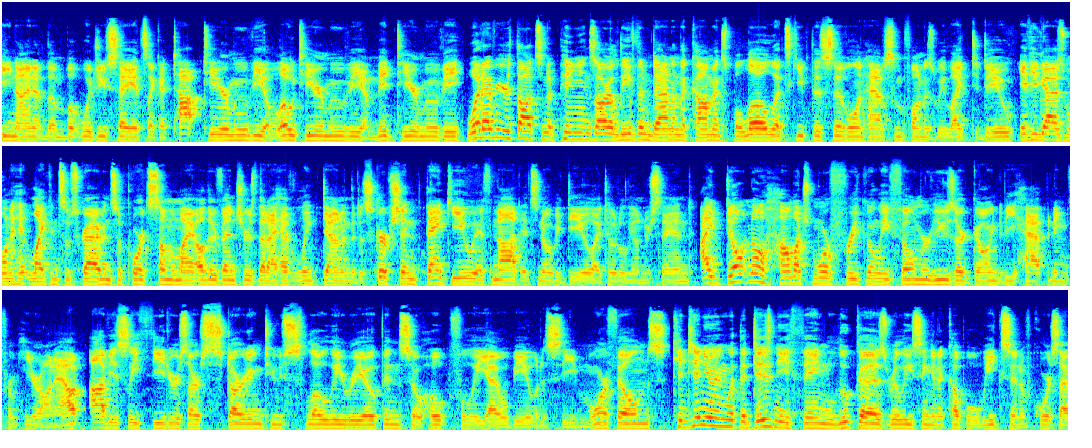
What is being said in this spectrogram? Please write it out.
59 of them, but would you say it's like a top tier movie, a low tier movie, a mid tier movie? Whatever your thoughts and opinions are, leave them down in the comments below. Let's keep this civil and have some fun as we like to do. If you guys want to hit like and subscribe and support some of my other ventures that I have linked down in the description, thank you. If not, it's no big deal. I totally understand. I don't know how much more frequently film reviews are going to be happening from here on out. Obviously, theaters are starting to slowly reopen, so hopefully I will be able to see more films. Continuing with the Disney thing, Luke Luca is releasing in a couple weeks, and of course I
